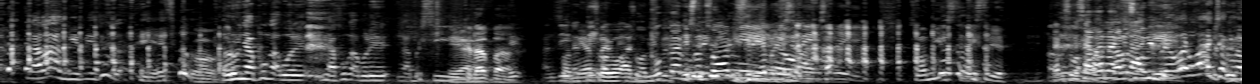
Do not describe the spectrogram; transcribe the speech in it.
Ngalangin dia juga. Iya itu. Oh. Baru nyapu nggak boleh nyapu nggak boleh nggak bersih. Iya. Kenapa? Nanti nanti brewaan. suami Bukan, istri, bukan suami. Istri ya. Istri, istri. Suami atau istri ya? Kan misalkan Kalau suami brewaan wajar lah.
